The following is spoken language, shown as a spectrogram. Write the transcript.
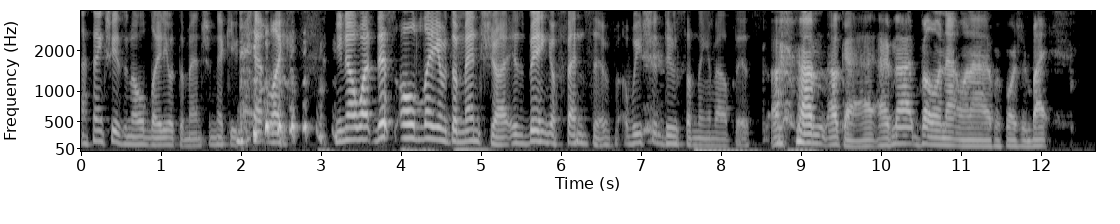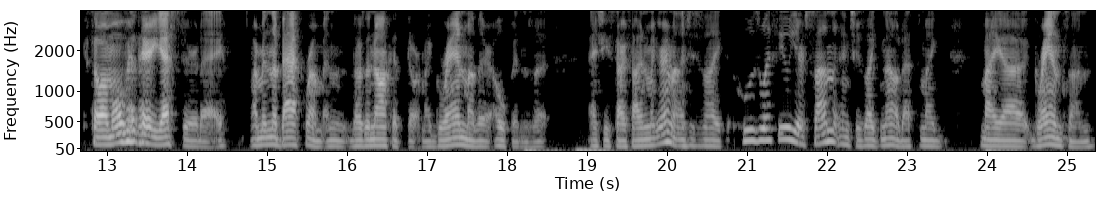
I think she's an old lady with dementia, Nick. You can't like, you know what? This old lady of dementia is being offensive. We should do something about this. um, okay, I, I'm not blowing that one out of proportion, but so I'm over there yesterday. I'm in the back room, and there's a knock at the door. My grandmother opens it, and she starts talking to my grandmother, and she's like, "Who's with you? Your son?" And she's like, "No, that's my my uh, grandson."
